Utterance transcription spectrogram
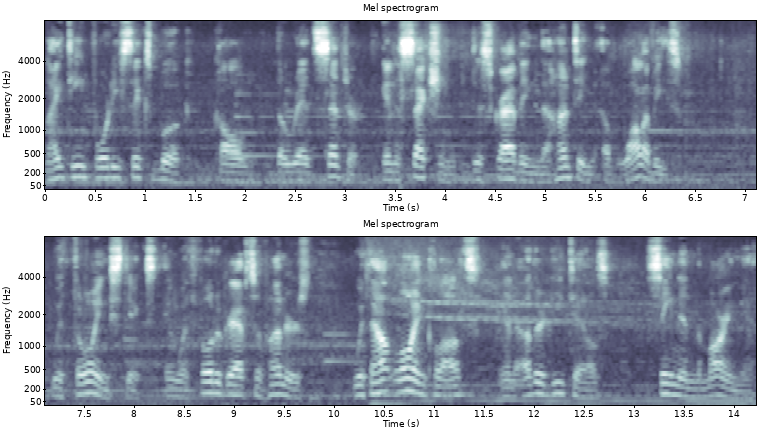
1946 book called The Red Center, in a section describing the hunting of wallabies with throwing sticks and with photographs of hunters without loincloths and other details seen in the Marree Man.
